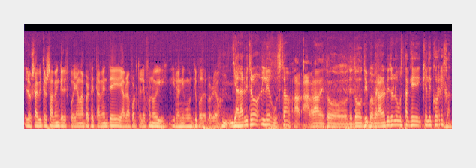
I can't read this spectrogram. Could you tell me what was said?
los árbitros saben que les puede llamar perfectamente y hablar por teléfono y, y no hay ningún tipo de problema. Y al árbitro le gusta, ha- habrá de todo, de todo tipo, pero al árbitro le gusta que, que le corrijan.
